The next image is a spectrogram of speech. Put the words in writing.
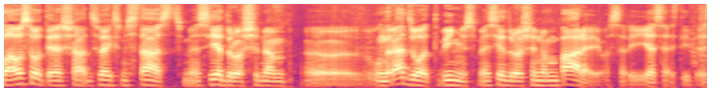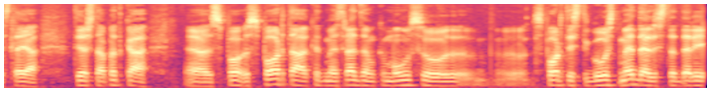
klausoties šādus veiksmes stāstus, mēs iedrošinām uh, un redzot viņus, mēs iedrošinām pārējos arī iesaistīties tajā. Tieši tāpat kā uh, spo sportā, kad mēs redzam, ka mūsu sportisti gūst medaļas, tad arī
